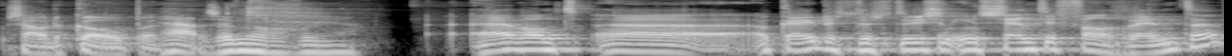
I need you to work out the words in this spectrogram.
zouden kopen. Ja, dat is ook nog een goeie. Hè, want, eh, oké, dus, dus er is een incentive van rente.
